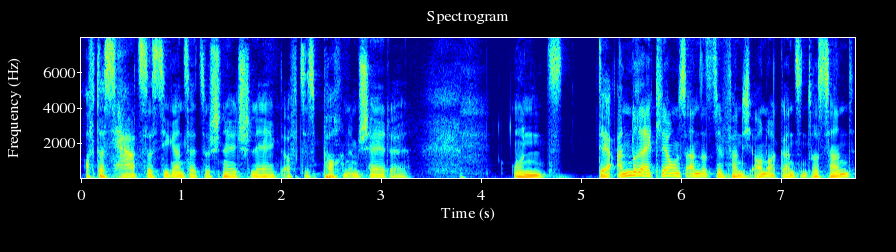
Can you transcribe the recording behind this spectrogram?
auf das Herz, das die ganze Zeit so schnell schlägt, auf das Pochen im Schädel. Und der andere Erklärungsansatz, den fand ich auch noch ganz interessant,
